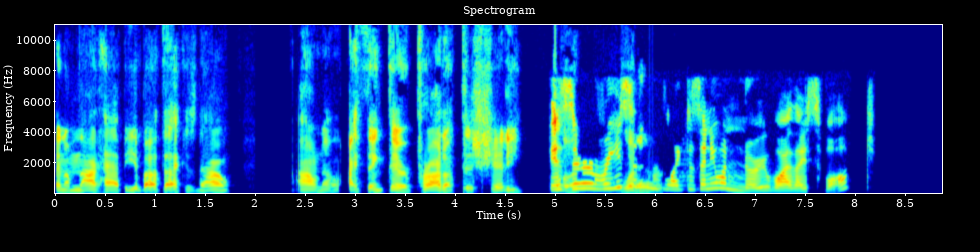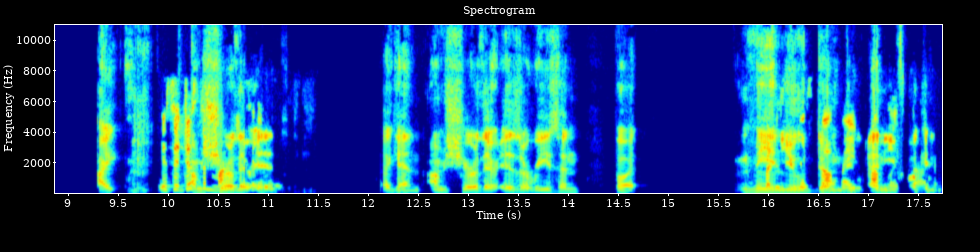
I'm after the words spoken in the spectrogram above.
and I'm not happy about that because now, I don't know. I think their product is shitty. Is there a reason? whatever. Like, does anyone know why they swapped? I Is it just I'm sure money there is. Again, I'm sure there is a reason, but me But and you don't do any fucking.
